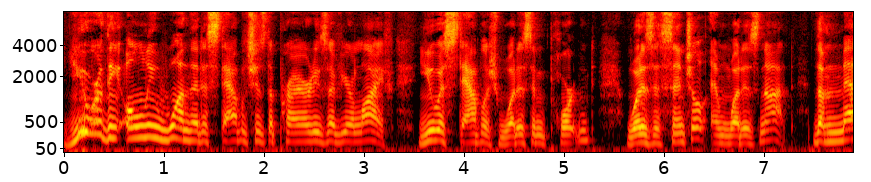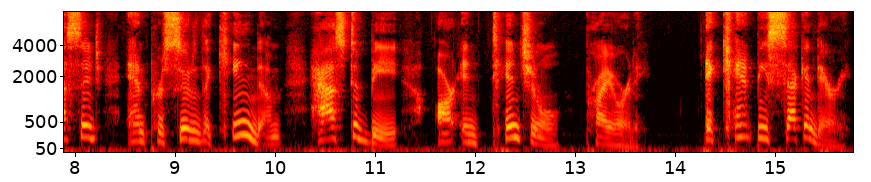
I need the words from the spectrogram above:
You are the only one that establishes the priorities of your life. You establish what is important, what is essential, and what is not. The message and pursuit of the kingdom has to be our intentional priority. It can't be secondary.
